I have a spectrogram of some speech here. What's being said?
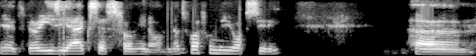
yeah, it's very easy access from you know not far from New York City. Um,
